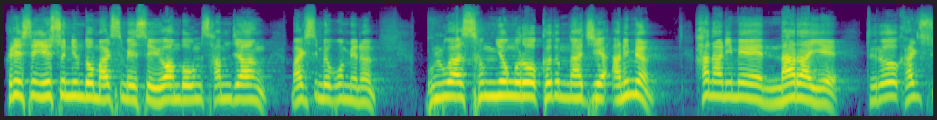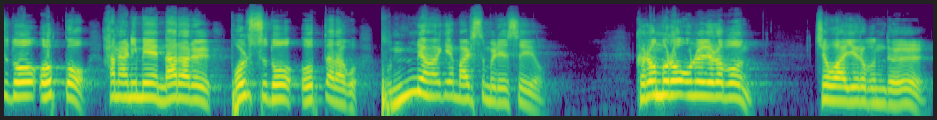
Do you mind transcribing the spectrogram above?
그래서 예수님도 말씀했어요. 요한복음 3장 말씀해 보면은 물과 성령으로 거듭나지 않으면 하나님의 나라에 들어갈 수도 없고 하나님의 나라를 볼 수도 없다라고 분명하게 말씀을 했어요. 그러므로 오늘 여러분 저와 여러분들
